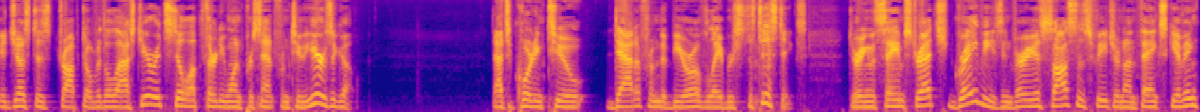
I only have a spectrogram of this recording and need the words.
It just has dropped over the last year. It's still up 31% from two years ago. That's according to data from the Bureau of Labor Statistics. During the same stretch, gravies and various sauces featured on Thanksgiving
